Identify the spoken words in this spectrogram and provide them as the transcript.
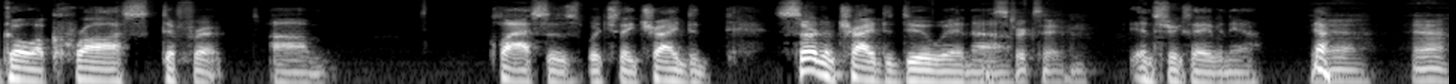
go across different um, classes, which they tried to sort of tried to do in uh, Strixhaven. In Strixhaven, yeah, yeah, yeah. yeah.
